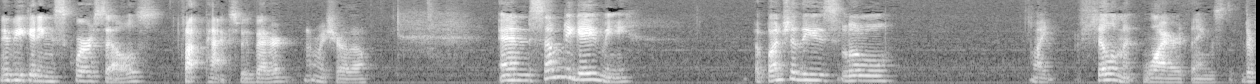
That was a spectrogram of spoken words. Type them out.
Maybe getting square cells, flat packs would be better. Not really sure though. And somebody gave me a bunch of these little, like filament wire things. They're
